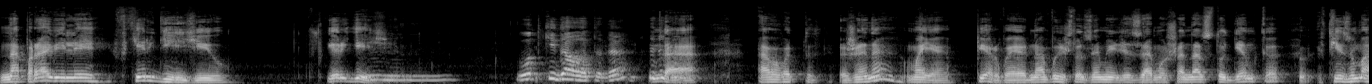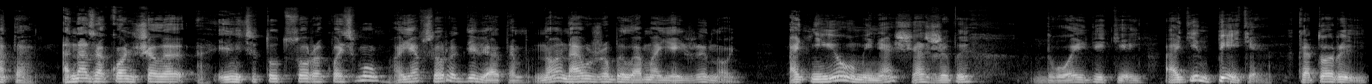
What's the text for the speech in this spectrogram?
направили в Киргизию. В Киргизию. Вот кидала-то, да? Да. А вот жена моя первая, она вышла за меня замуж, она студентка физмата. Она закончила институт в 48-м, а я в 49-м, но она уже была моей женой. От нее у меня сейчас живых двое детей. Один Петя, который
